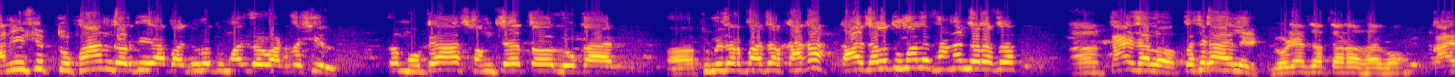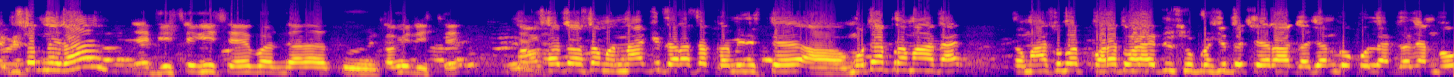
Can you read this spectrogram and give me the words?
आणि अशी तुफान गर्दी या बाजूने तुम्हाला जर वाटत असेल तर मोठ्या संख्येत लोक आहेत. तुम्ही जर पाहता काका काय झालं तुम्हाला? सांगा जरासं. काय झालं? कसे काय आले? डोळ्याचा त्रास आहे भाऊ काय दिसत नाही का दिसते दिसते पण जरा कमी दिसते. माणसाचं असं म्हणणं आहे की जरासं कमी दिसते. अं, मोठ्या प्रमाणात आहे. तर माझ्यासोबत परतवाडा येथील सुप्रसिद्ध चेहरा गजान भाऊ बोललात गजान भाऊ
